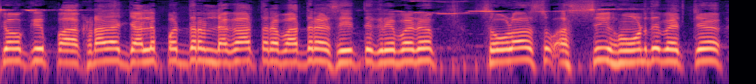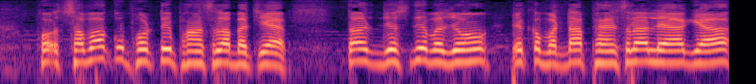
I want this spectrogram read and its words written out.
ਕਿਉਂਕਿ ਪਾਖੜਾ ਦਾ ਜਲ ਪੱਧਰ ਲਗਾਤਾਰ ਵੱਧ ਰਿਹਾ ਸੀ, ਤਕਰੀਬਨ 1680 ਹੋਣ ਦੇ ਵਿੱਚ ਫੁ- ਸਵਾ ਕੁ ਫੁੱਟ ਹੀ ਫਾਸਲਾ ਬਚਿਆ ਤਾਂ ਜਿਸ ਦੇ ਵਜੋਂ ਇੱਕ ਵੱਡਾ ਫੈਸਲਾ ਲਿਆ ਗਿਆ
